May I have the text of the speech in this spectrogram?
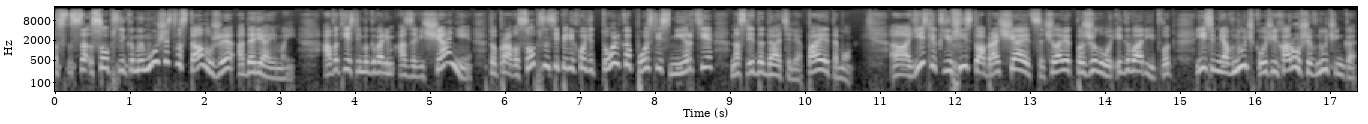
собственником имущества стал уже одаряемый. А вот если если мы говорим о завещании, то право собственности переходит только после смерти наследодателя. Поэтому если к юристу обращается человек пожилой и говорит, вот есть у меня внучка, очень хорошая внученька,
